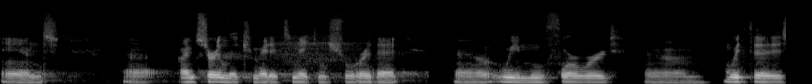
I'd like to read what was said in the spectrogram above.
And uh, I'm certainly committed to making sure that uh, we move forward um, with the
